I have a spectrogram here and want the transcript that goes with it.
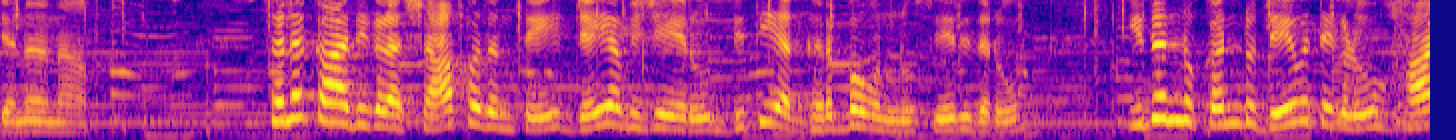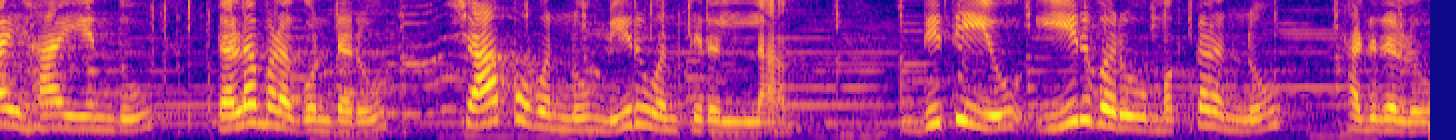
ಜನನ. ಸನಕಾದಿಗಳ ಶಾಪದಂತೆ ಜಯ ವಿಜಯರು ದ್ವಿತೀಯ ಗರ್ಭವನ್ನು ಸೇರಿದರು. ಇದನ್ನು ಕಂಡು ದೇವತೆಗಳು ಹಾಯ್ ಹಾಯ್ ಎಂದು ತಳಮಳಗೊಂಡರು. ಶಾಪವನ್ನು ಮೀರುವಂತಿರಲಿಲ್ಲ. ದಿತಿಯು ಈರುವರು ಮಕ್ಕಳನ್ನು ಹಡೆದಳು.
